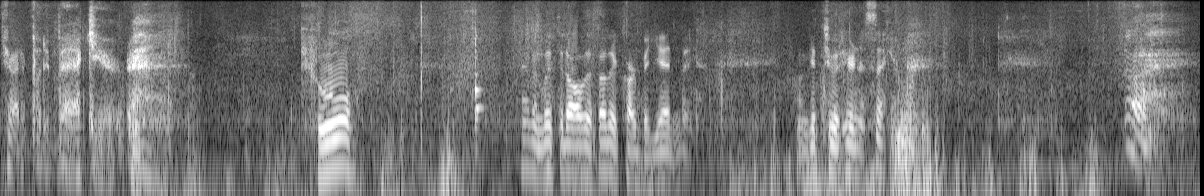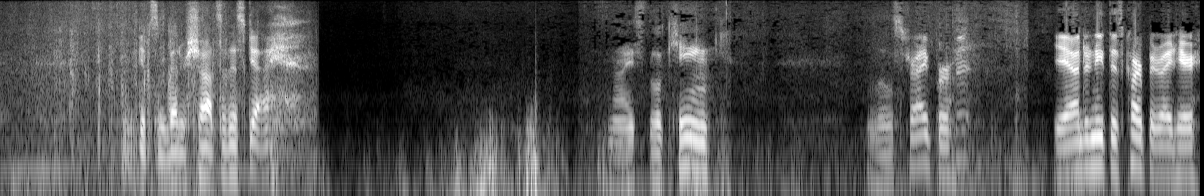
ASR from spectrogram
Try to put it back here. Cool. I Haven't lifted all this other carpet yet, but I'll get to it here in a second. Get some better shots of this guy. Nice little king. little striper. Yeah, underneath this carpet right here.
